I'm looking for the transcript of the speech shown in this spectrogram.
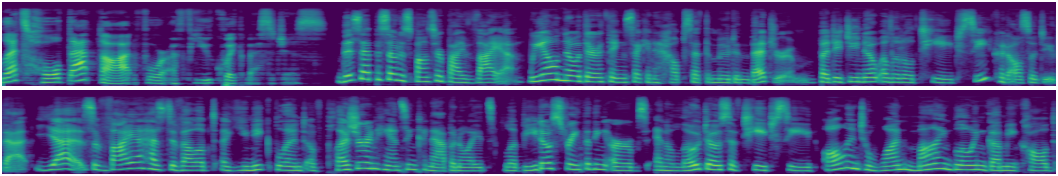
Let's hold that thought for a few quick messages. This episode is sponsored by VIIA. We all know there are things that can help set the mood in the bedroom, but did you know a little THC could also do that? Yes, VIIA has developed a unique blend of pleasure enhancing cannabinoids, libido strengthening herbs, and a low dose of THC all into one mind blowing gummy called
